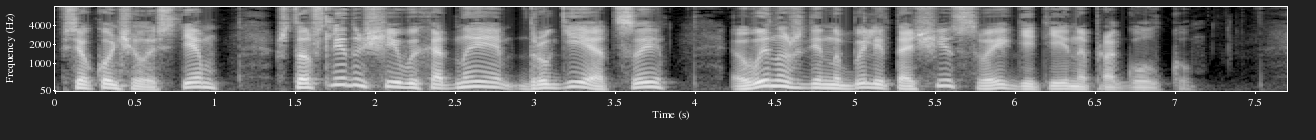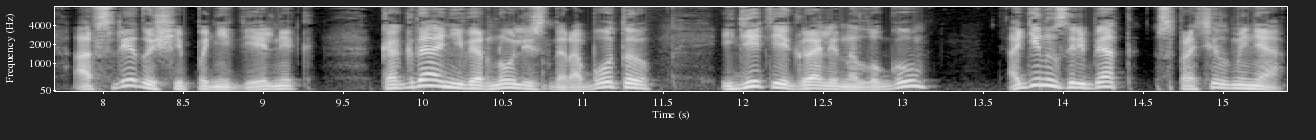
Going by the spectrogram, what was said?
все кончилось тем, что в следующие выходные другие отцы вынуждены были тащить своих детей на прогулку. А в следующий понедельник, когда они вернулись на работу и дети играли на лугу, один из ребят спросил меня,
